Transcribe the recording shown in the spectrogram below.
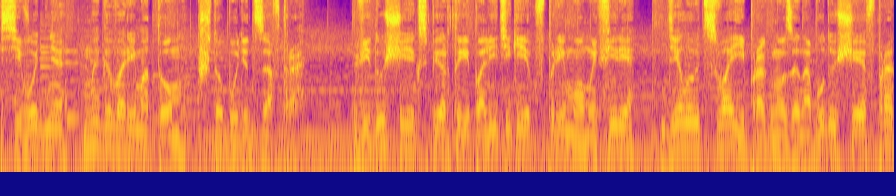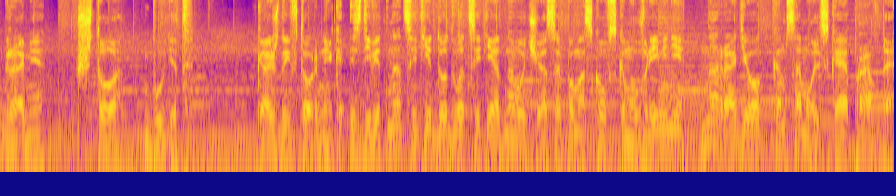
Сегодня мы говорим о том, что будет завтра. Ведущие эксперты и политики в прямом эфире делают свои прогнозы на будущее в программе «Что будет?». Каждый вторник с 19 до 21 часа по московскому времени на радио «Комсомольская правда».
